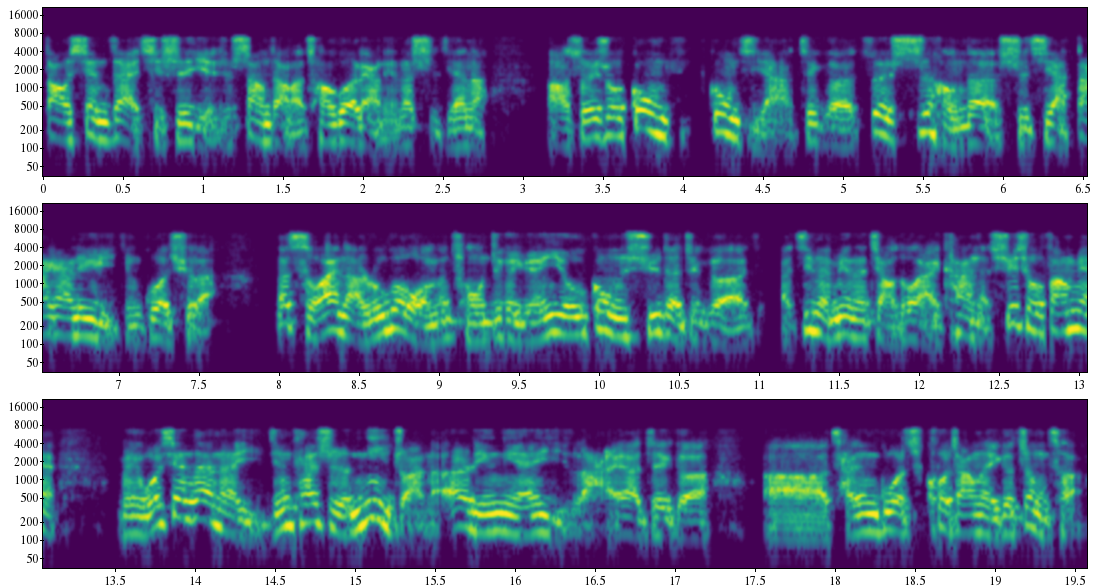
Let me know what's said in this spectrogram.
到现在其实也就上涨了超过两年的时间了啊。所以说供供给啊，这个最失衡的时期啊，大概率已经过去了。那此外呢，如果我们从这个原油供需的这个呃基本面的角度来看呢，需求方面，美国现在呢已经开始逆转了二零年以来啊这个呃财政过扩张的一个政策，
